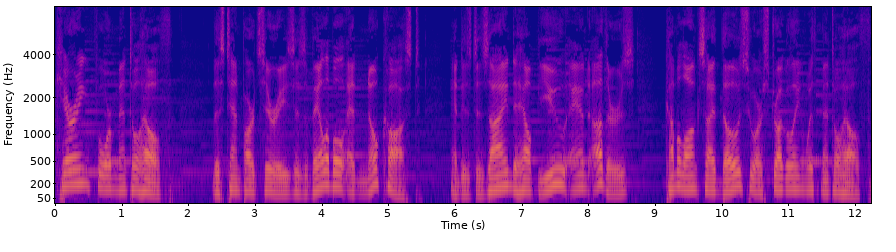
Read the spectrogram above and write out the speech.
Caring for Mental Health. This 10 part series is available at no cost and is designed to help you and others come alongside those who are struggling with mental health.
